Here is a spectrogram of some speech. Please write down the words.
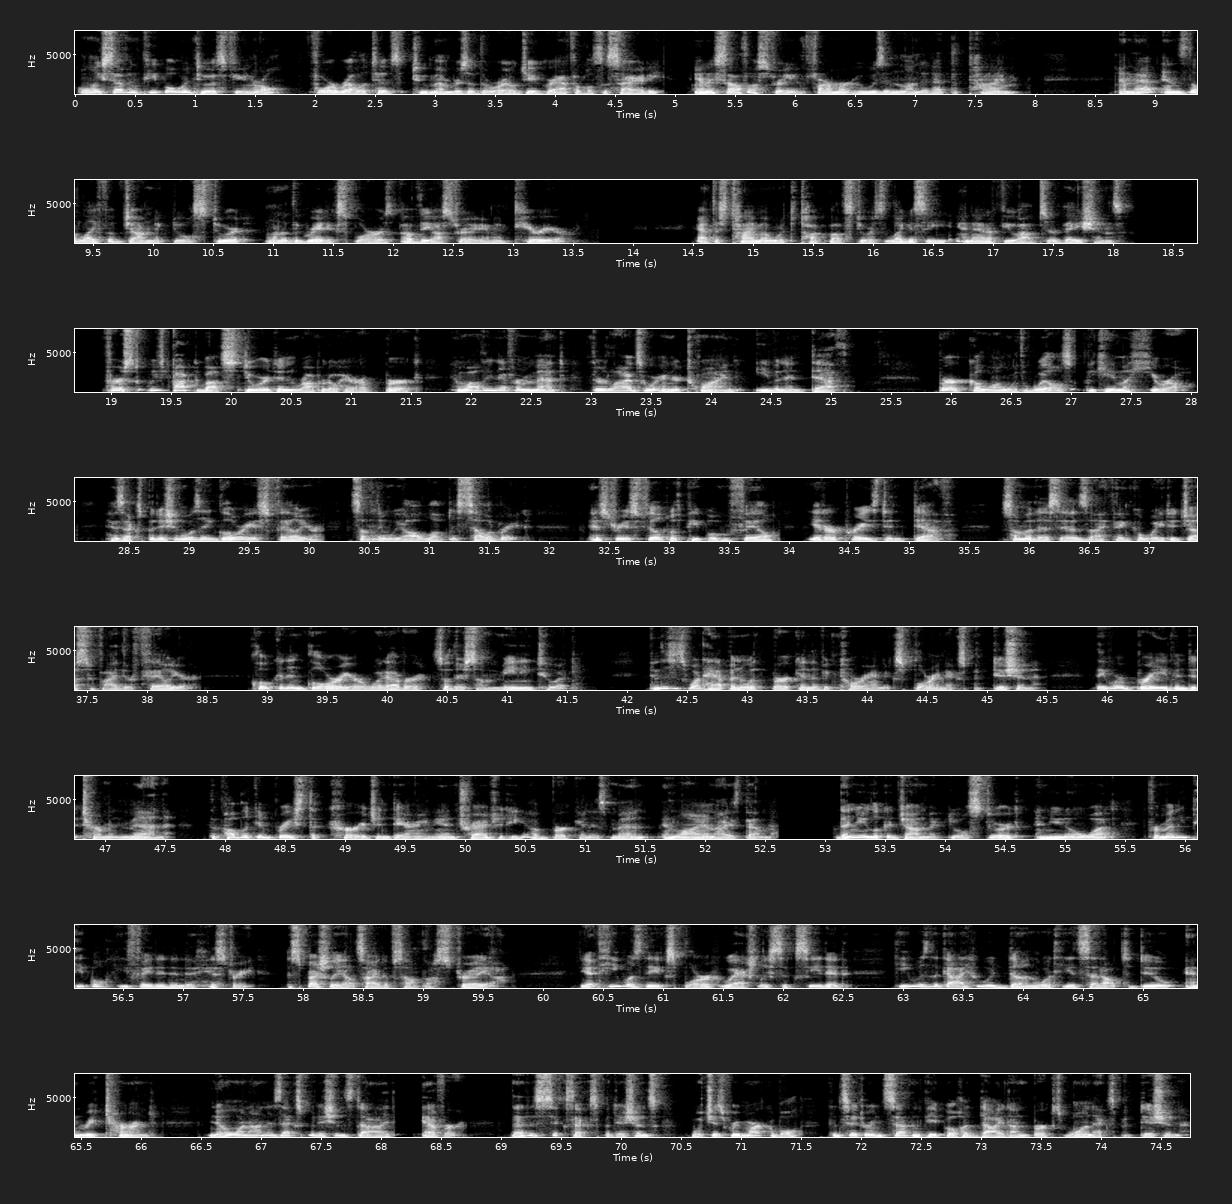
Only seven people went to his funeral four relatives, two members of the Royal Geographical Society, and a South Australian farmer who was in London at the time. And that ends the life of John McDouall Stuart, one of the great explorers of the Australian interior. At this time, I want to talk about Stuart's legacy and add a few observations. First, we've talked about Stuart and Robert O'Hara Burke, and while they never met, their lives were intertwined, even in death. Burke, along with Wills, became a hero. His expedition was a glorious failure, something we all love to celebrate. History is filled with people who fail, yet are praised in death. Some of this is, I think, a way to justify their failure. Cloak it in glory or whatever, so there's some meaning to it. And this is what happened with Burke and the Victorian exploring expedition. They were brave and determined men, the public embraced the courage and daring and tragedy of Burke and his men and lionized them. Then you look at John McDouall Stuart, and you know what? For many people, he faded into history, especially outside of South Australia. Yet he was the explorer who actually succeeded. He was the guy who had done what he had set out to do and returned. No one on his expeditions died, ever. That is six expeditions, which is remarkable considering seven people had died on Burke's one expedition.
